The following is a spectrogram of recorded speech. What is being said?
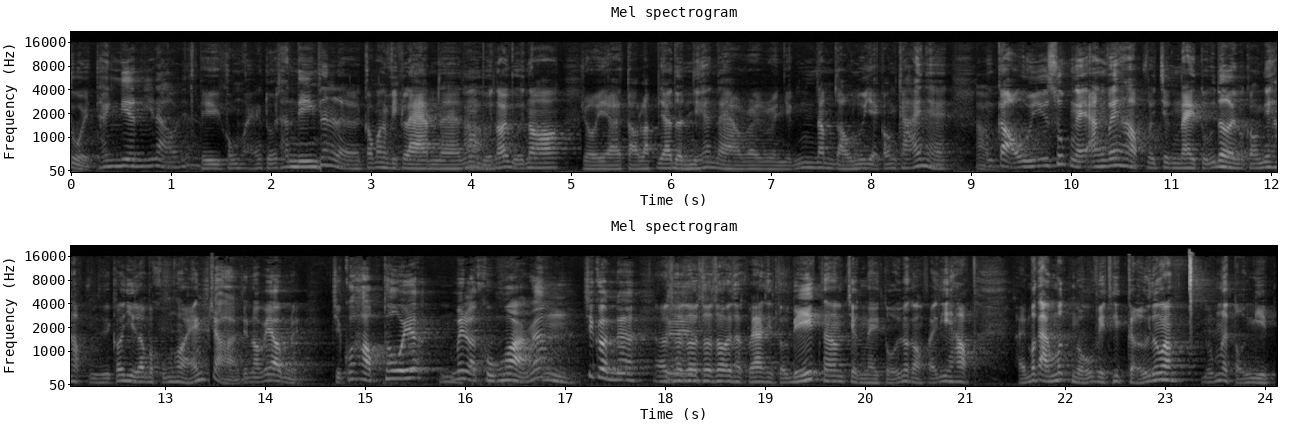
tuổi thanh niên như nào nhé. Thì khủng hoảng tuổi thanh niên đó là công ăn việc làm nè đúng không à. bữa nói bữa no rồi à, tạo lập gia đình như thế nào rồi, rồi những năm đầu nuôi dạy con cái nè à. cậu suốt ngày ăn với học rồi chừng này tuổi đời mà còn đi học thì có gì đâu mà khủng hoảng trời nói với ông này chỉ có học thôi á ừ. mới là khủng hoảng á ừ. chứ còn à, thôi thôi thôi thôi thật ra thì tôi biết không chừng này tuổi mà còn phải đi học phải mất ăn mất ngủ vì thi cử đúng không đúng là tội nghiệp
